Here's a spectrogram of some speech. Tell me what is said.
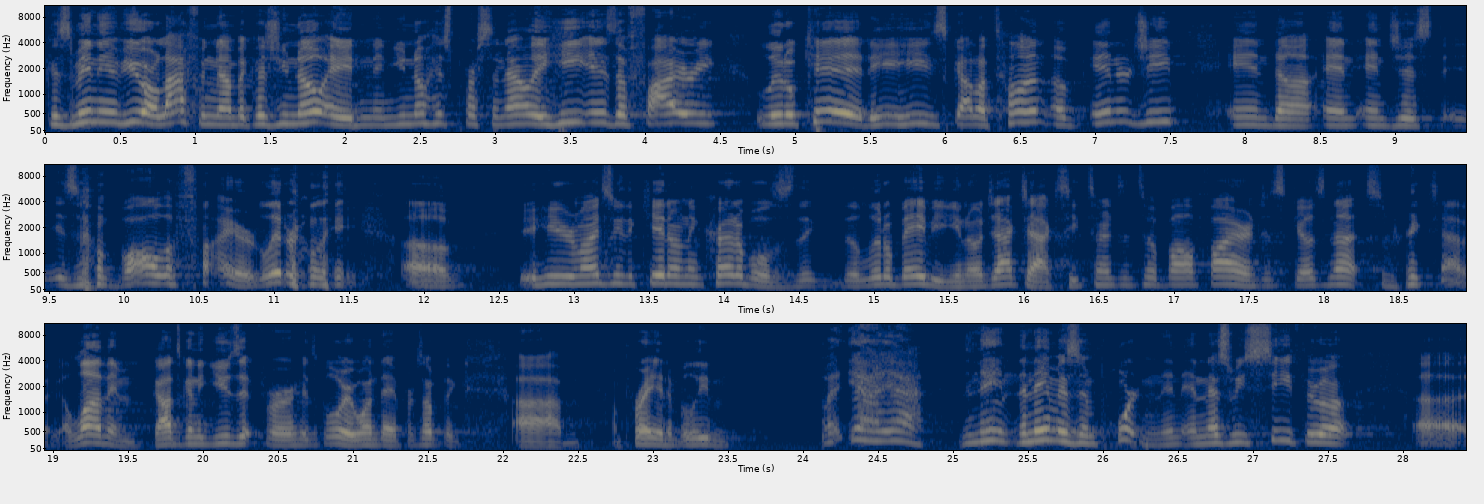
because many of you are laughing now because you know Aiden and you know his personality. He is a fiery little kid. He, has got a ton of energy and, uh, and, and just is a ball of fire, literally. Uh, he reminds me of the kid on Incredibles, the, the little baby, you know, Jack Jacks. He turns into a ball of fire and just goes nuts and wreaks havoc. I love him. God's going to use it for his glory one day for something. Um, I'm praying and believing. But yeah, yeah, the name, the name is important. And, and as we see throughout uh,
